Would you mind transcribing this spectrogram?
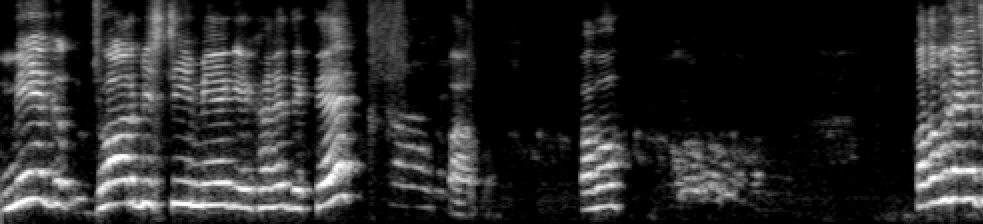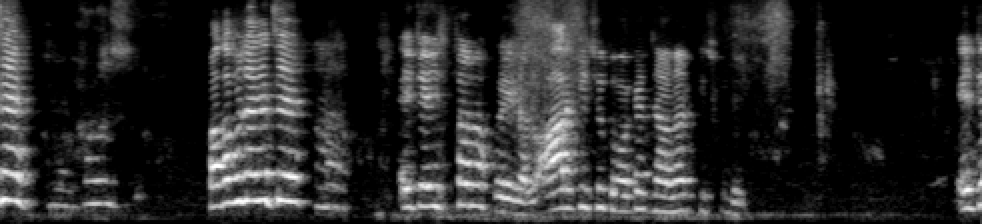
মেঘ ঝড় বৃষ্টি মেঘ এখানে দেখতে পাবো। পাবো? কথা বোঝা গেছে? কথা বোঝা গেছে? এটা স্তর হয়ে গেল। আর কিছু তোমাকে জানার কিছু নেই। এটা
